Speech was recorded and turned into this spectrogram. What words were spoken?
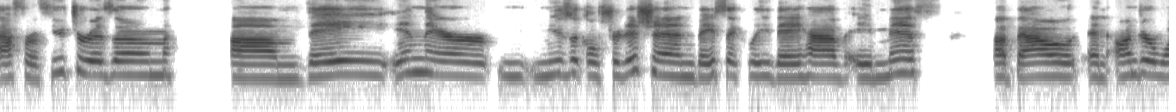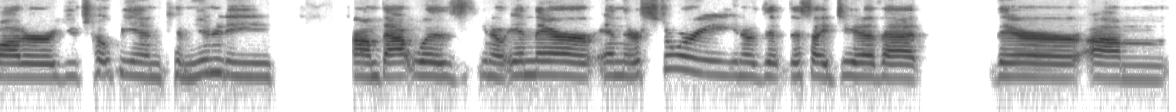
Afrofuturism. Um, they, in their musical tradition, basically they have a myth about an underwater utopian community um, that was you know in their in their story you know that this idea that their um,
